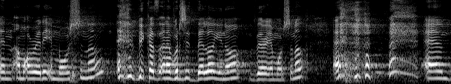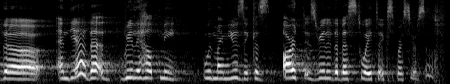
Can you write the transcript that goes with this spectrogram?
and I'm already emotional because Ana Borgidello, you know, very emotional. and, uh, and yeah, that really helped me with my music because art is really the best way to express yourself.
